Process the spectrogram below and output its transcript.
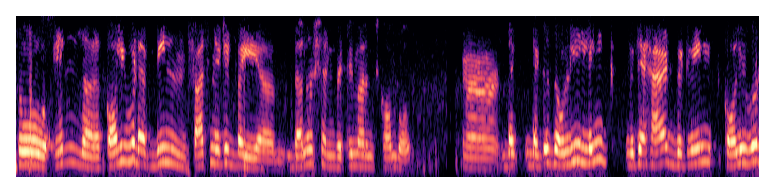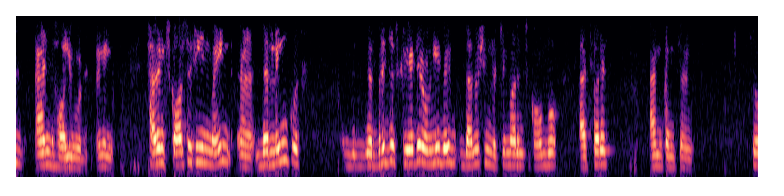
So in uh, Kollywood, I've been fascinated by um, Dhanush and Vetrimaran's combo. Uh, that that is the only link which I had between Kollywood and Hollywood. I mean, having Scorsese in mind, uh, the link was the, the bridge was created only by Dhanush and Vetrimaran's combo, as far as I'm concerned. So,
